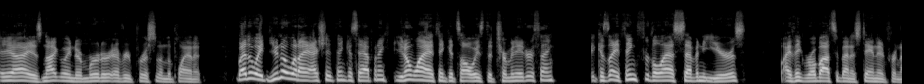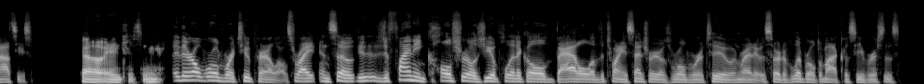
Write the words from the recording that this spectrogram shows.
AI is not going to murder every person on the planet. By the way, you know what I actually think is happening? You know why I think it's always the Terminator thing? Because I think for the last 70 years, I think robots have been a stand in for Nazis. Oh, interesting. They're all World War II parallels, right? And so the defining cultural geopolitical battle of the 20th century was World War II. And right, it was sort of liberal democracy versus,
